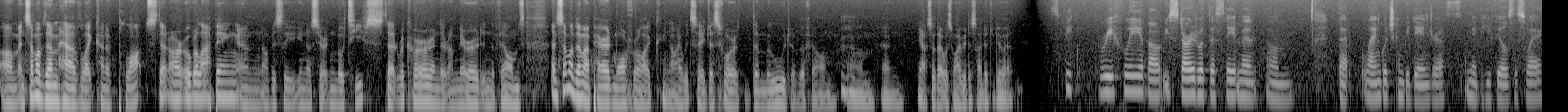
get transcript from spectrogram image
Um, and some of them have like kind of plots that are overlapping, and obviously, you know, certain motifs that recur and that are mirrored in the films. And some of them are paired more for like, you know, I would say just for the mood of the film. Mhm. Um, and yeah, so that was why we decided to do it. Speak briefly about, you started with this statement um, that language can be dangerous. Maybe he feels this way.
